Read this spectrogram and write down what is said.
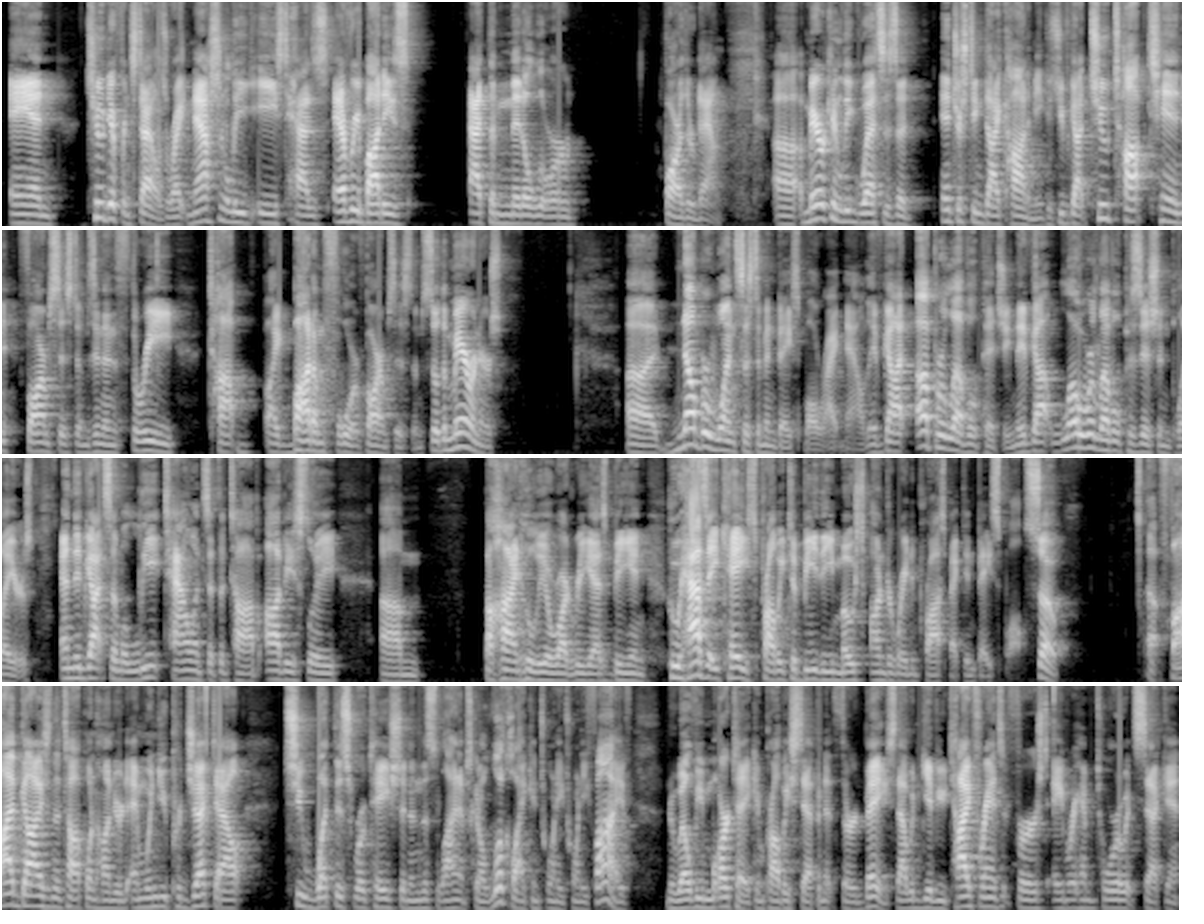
And two different styles, right? National League East has everybody's at the middle or farther down. Uh, American League West is an interesting dichotomy because you've got two top 10 farm systems and then three top, like bottom four farm systems. So the Mariners uh, number one system in baseball right now. They've got upper level pitching, they've got lower level position players, and they've got some elite talents at the top. Obviously, um, behind Julio Rodriguez being who has a case probably to be the most underrated prospect in baseball. So, uh, five guys in the top 100, and when you project out to what this rotation and this lineup is going to look like in 2025. Noelvi Marte can probably step in at third base. That would give you Ty France at first, Abraham Toro at second,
